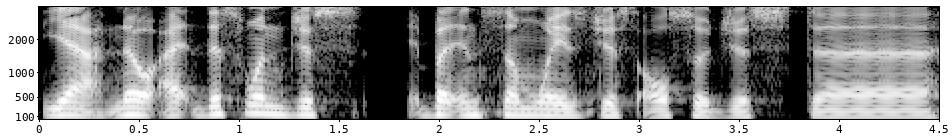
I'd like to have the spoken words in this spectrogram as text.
Yeah, no, I, this one just, but in some ways, just also just uh,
